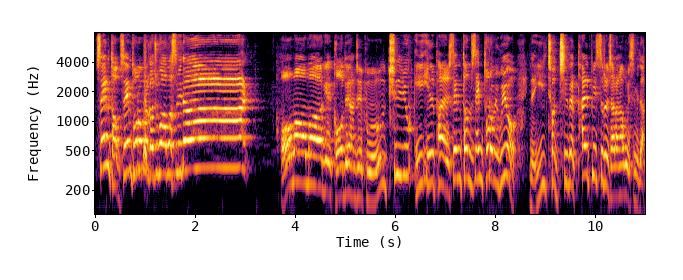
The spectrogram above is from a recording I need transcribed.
생텀 생토럼을 가지고 와봤습니다. 어마어마하게 거대한 제품 76218 생텀 생토럼이고요. 네, 2708피스를 자랑하고 있습니다.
